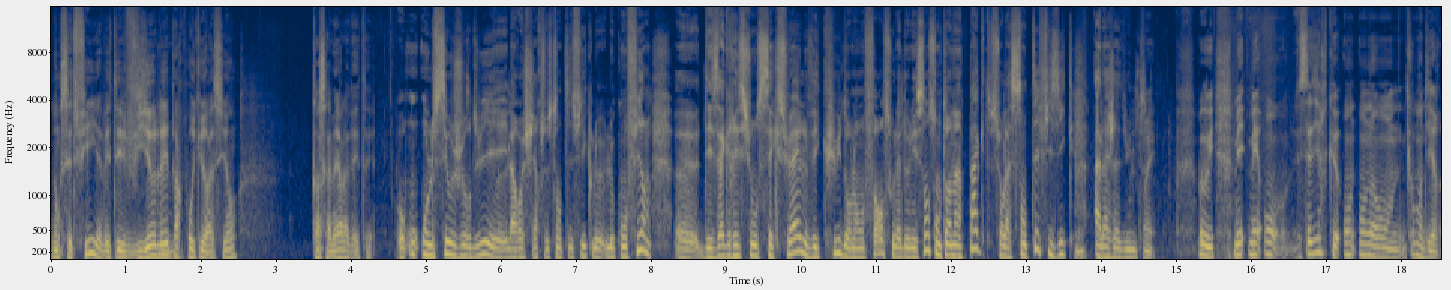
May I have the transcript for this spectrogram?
Donc cette fille avait été violée mmh. par procuration quand sa mère l'avait été. On, le sait aujourd'hui et la recherche scientifique le, confirme, euh, des agressions sexuelles vécues dans l'enfance ou l'adolescence ont un impact sur la santé physique mmh. à l'âge adulte. Oui, oui, mais mais on, c'est-à-dire que on, on, comment dire,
